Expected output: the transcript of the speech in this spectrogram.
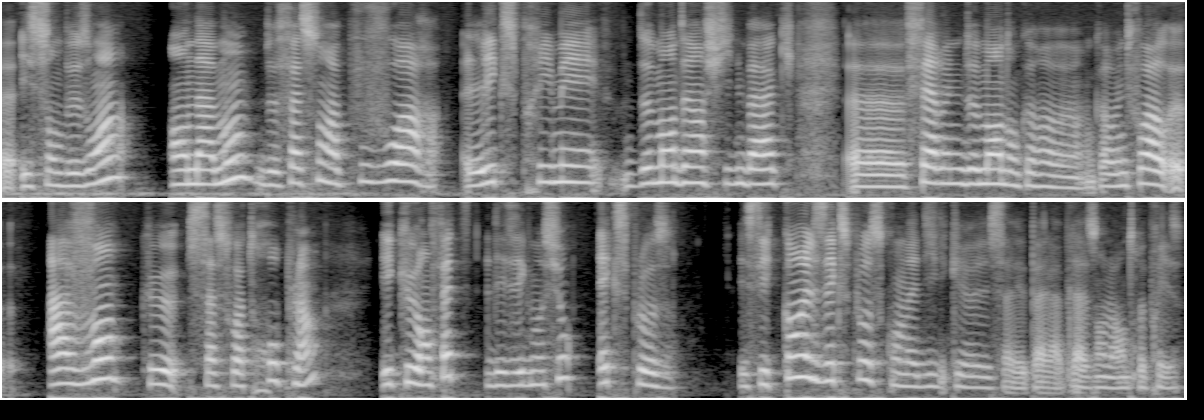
euh, et son besoin en amont de façon à pouvoir l'exprimer, demander un feedback, euh, faire une demande encore, encore une fois euh, avant que ça soit trop plein et que en fait les émotions explosent. Et c'est quand elles explosent qu'on a dit que ça n'avait pas la place dans leur entreprise.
